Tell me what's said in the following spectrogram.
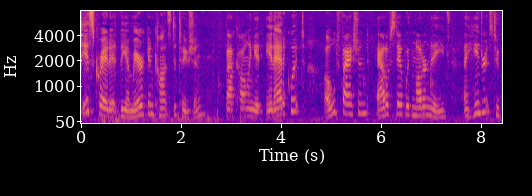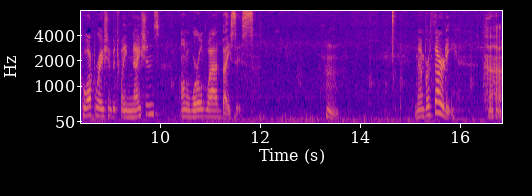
discredit the American Constitution by calling it inadequate, old fashioned, out of step with modern needs, a hindrance to cooperation between nations on a worldwide basis. Hmm. Number 30.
